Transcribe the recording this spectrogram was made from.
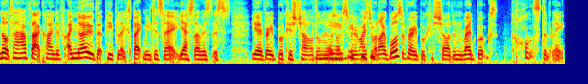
not to have that kind of I know that people expect me to say yes I was this you know very bookish child and I always mm. wanted to be a writer and I was a very bookish child and read books constantly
